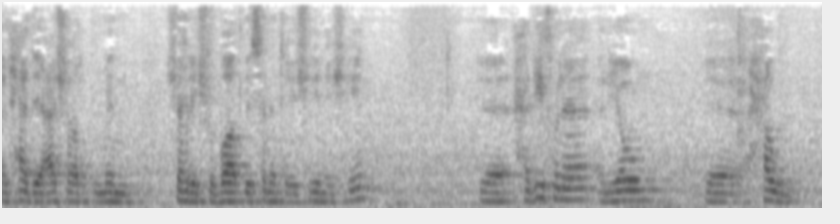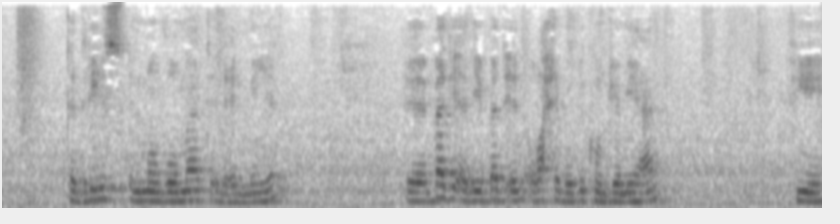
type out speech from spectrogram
الحادي عشر من شهر شباط لسنة عشرين عشرين. آه، حديثنا اليوم آه، حول تدريس المنظومات العلمية. بادئ ذي بدء أرحب بكم جميعا. في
